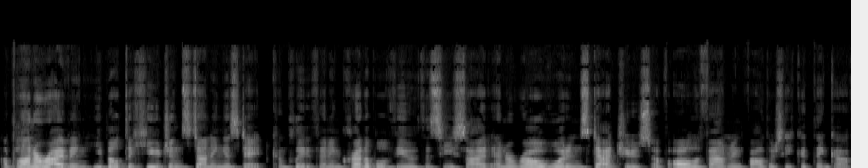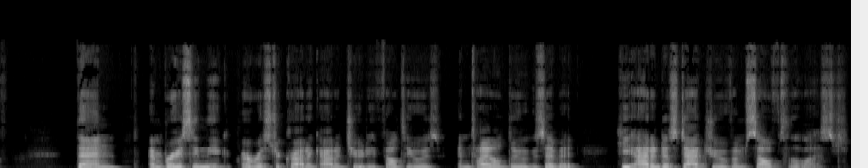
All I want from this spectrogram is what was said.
Upon arriving, he built a huge and stunning estate, complete with an incredible view of the seaside and a row of wooden statues of all the founding fathers he could think of. Then, embracing the aristocratic attitude he felt he was entitled to exhibit, he added a statue of himself to the list.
